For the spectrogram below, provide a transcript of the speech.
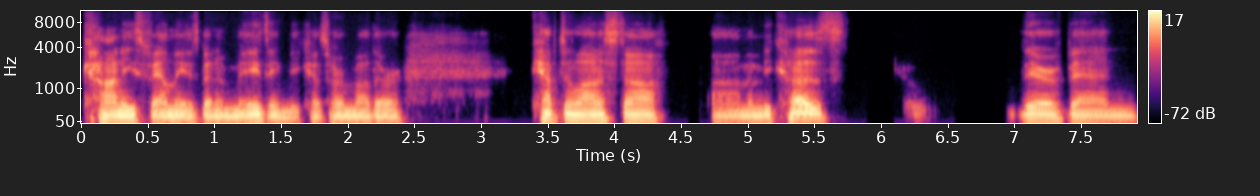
Connie's family has been amazing because her mother kept a lot of stuff. Um, and because there have been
